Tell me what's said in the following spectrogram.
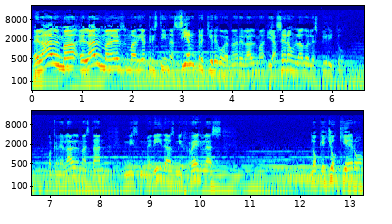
El alma, el alma es María Cristina. Siempre quiere gobernar el alma y hacer a un lado el espíritu. Porque en el alma están mis medidas, mis reglas, lo que yo quiero,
